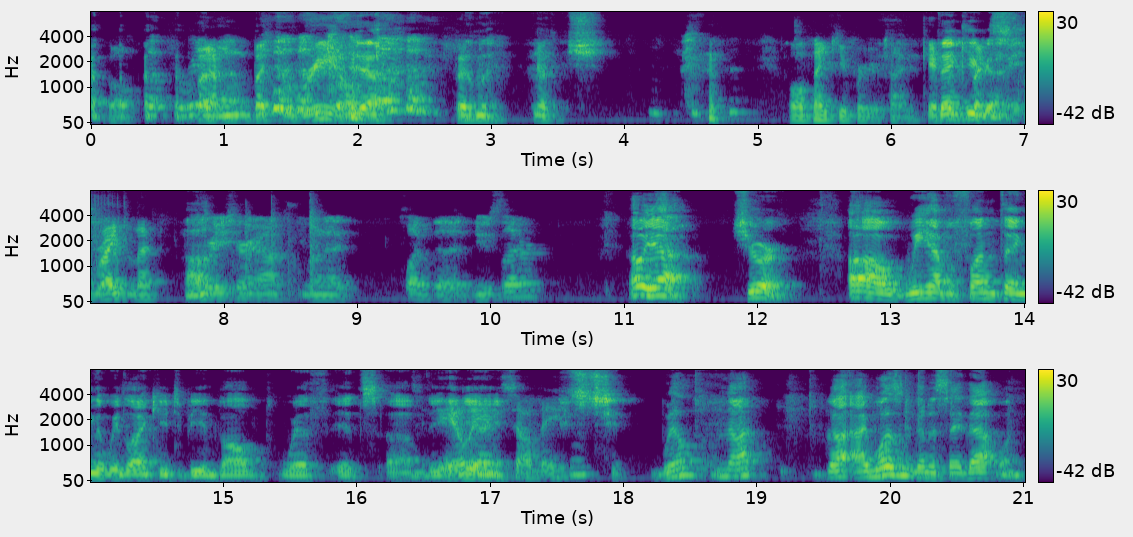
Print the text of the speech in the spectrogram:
well, but for real. But, I'm, but for real. yeah. But no, shh. well, thank you for your time. Okay, thank you, guys. Right, let. Huh? Before you turn off, you want to plug the newsletter? Oh yeah, sure. Uh, we have a fun thing that we'd like you to be involved with. It's um, the Alien Salvation. Well, not. I wasn't going to say that one,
